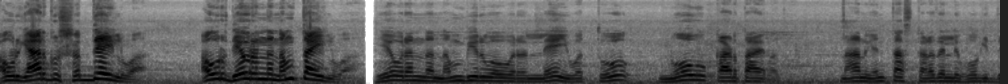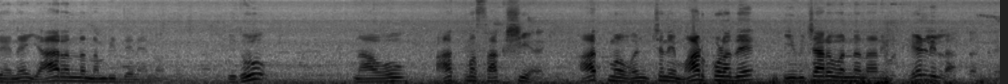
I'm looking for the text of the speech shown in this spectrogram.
ಅವ್ರಿಗೆ ಯಾರಿಗೂ ಶ್ರದ್ಧೆ ಇಲ್ವಾ? ಅವರು ದೇವರನ್ನು ನಂಬ್ತಾ ಇಲ್ವಾ? ದೇವರನ್ನು ನಂಬಿರುವವರಲ್ಲೇ ಇವತ್ತು ನೋವು ಕಾಡ್ತಾ ಇರೋದು. ನಾನು ಎಂಥ ಸ್ಥಳದಲ್ಲಿ ಹೋಗಿದ್ದೇನೆ, ಯಾರನ್ನು ನಂಬಿದ್ದೇನೆ ಅನ್ನೋದು. ಇದು ನಾವು ಆತ್ಮಸಾಕ್ಷಿಯಾಗಿ ಆತ್ಮ ವಂಚನೆ ಮಾಡಿಕೊಳ್ಳದೆ ಈ ವಿಚಾರವನ್ನು ನಾನು ಇವತ್ತು ಹೇಳಲಿಲ್ಲ ಅಂತಂದರೆ,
